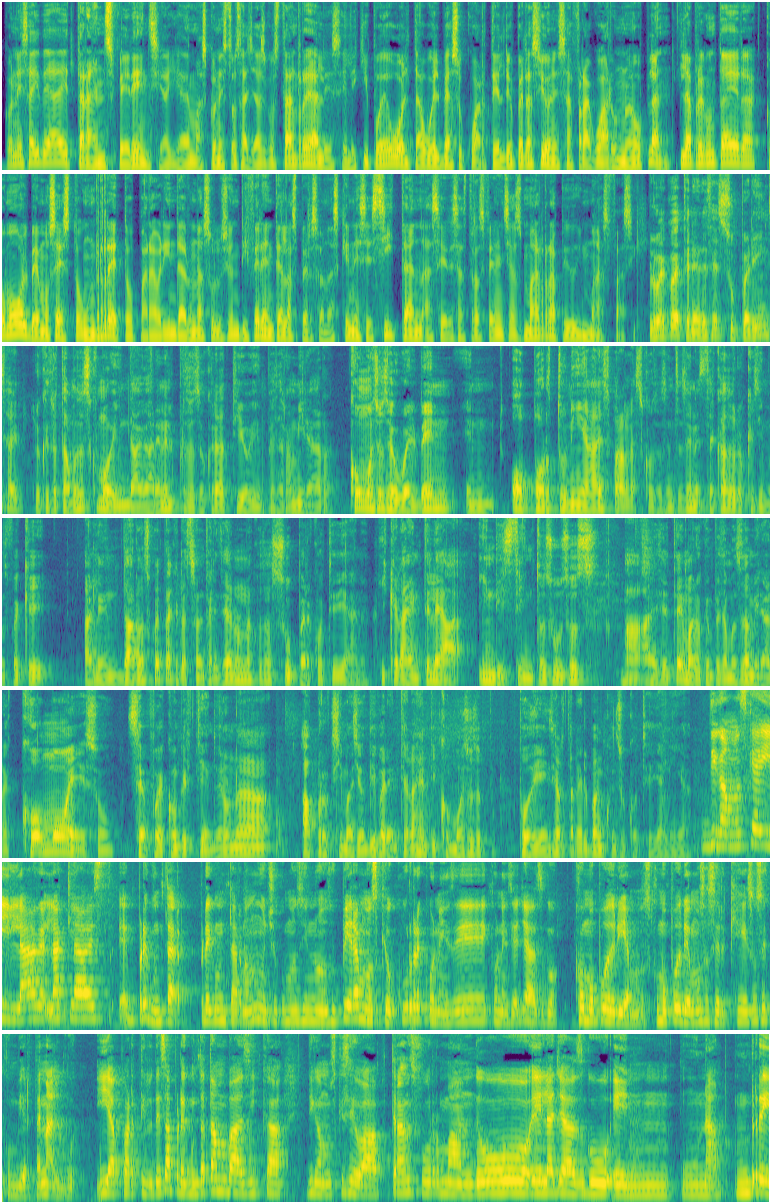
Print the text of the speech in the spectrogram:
Con esa idea de transferencia y además con estos hallazgos tan reales, el equipo de Volta vuelve a su cuartel de operaciones a fraguar un nuevo plan. Y la pregunta era, ¿cómo volvemos esto un reto para brindar una solución diferente a las personas que necesitan hacer esas transferencias más rápido y más fácil? Luego de tener ese super insight, lo que tratamos es como de indagar en el proceso creativo y empezar a mirar cómo eso se vuelve en, en oportunidades para las cosas. Entonces, en este caso, lo que hicimos fue que al darnos cuenta que las transferencias eran una cosa súper cotidiana y que la gente le da indistintos usos a, a, ese tema, lo que empezamos es a mirar cómo eso se fue convirtiendo en una aproximación diferente a la gente y cómo eso se podía insertar el banco en su cotidianidad. Digamos que ahí la, la clave es eh, preguntar, preguntarnos mucho, como si no supiéramos qué ocurre con ese, con ese hallazgo, cómo podríamos, cómo podríamos hacer que eso se convierta en algo. Y a partir de esa pregunta tan básica, digamos que se va transformando el hallazgo en una, un reto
